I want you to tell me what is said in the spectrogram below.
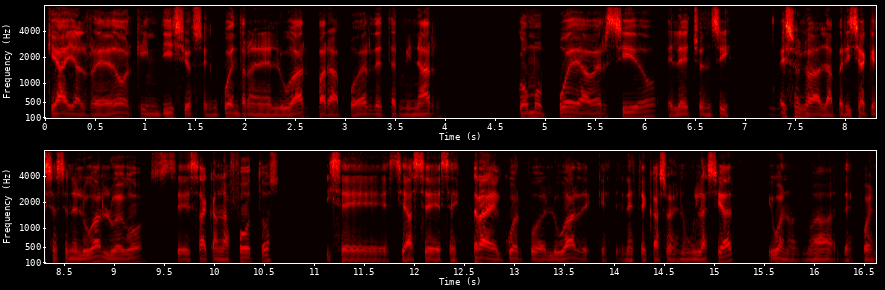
qué hay alrededor, qué indicios se encuentran en el lugar para poder determinar cómo puede haber sido el hecho en sí. Eso es la, pericia que se hace en el lugar, luego se sacan las fotos y se, hace, se extrae el cuerpo del lugar, que en este caso es en un glaciar, y bueno, después,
